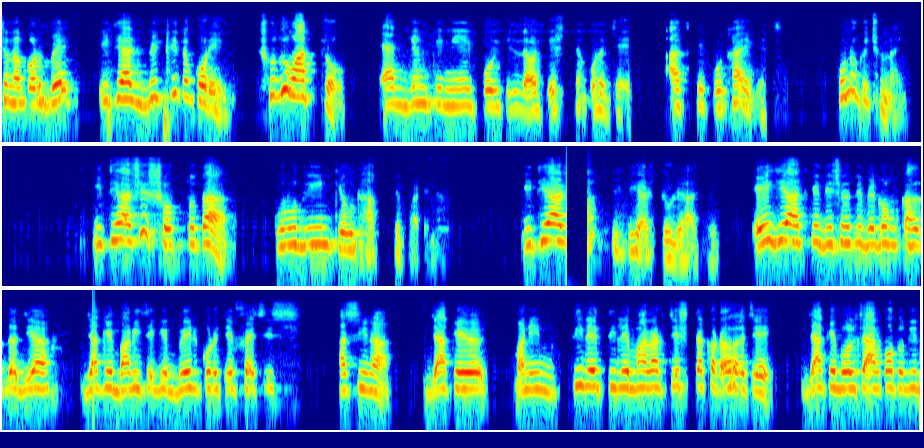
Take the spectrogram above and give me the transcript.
আলোচনা করবে, ইতিহাস বিকৃত করে শুধুমাত্র একজনকে নিয়ে পরিচিতি দেওয়ার চেষ্টা করেছে, আজকে কোথায় গেছে? কোনো কিছু নাই। ইতিহাসের সত্যতা কোনোদিন কেউ ঢাকতে পারে না। ইতিহাস ইতিহাস চলে আসবে। এই যে আজকে দেশনেত্রী বেগম খালেদা জিয়া যাকে বাড়ি থেকে বের করেছে ফ্যাসিস হাসিনা, যাকে মানে তিলে তিলে মারার চেষ্টা করা হয়েছে, যাকে বলছে আর কতদিন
